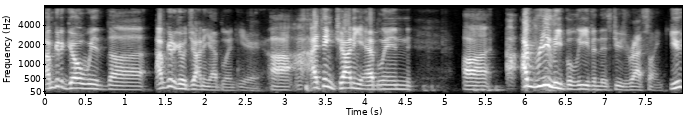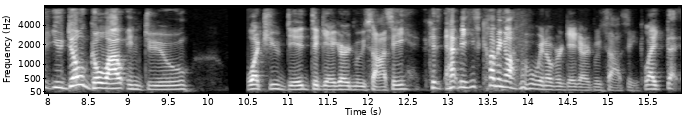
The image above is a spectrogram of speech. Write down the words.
I'm gonna go with uh, I'm gonna go Johnny Eblen here. Uh, I think Johnny Eblen. Uh, I really believe in this dude's wrestling. You you don't go out and do what you did to Gegard Mousasi because I mean he's coming off of a win over Gegard Mousasi. Like that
